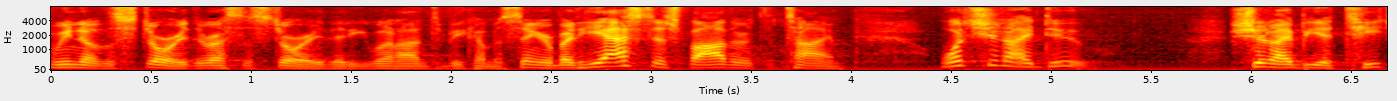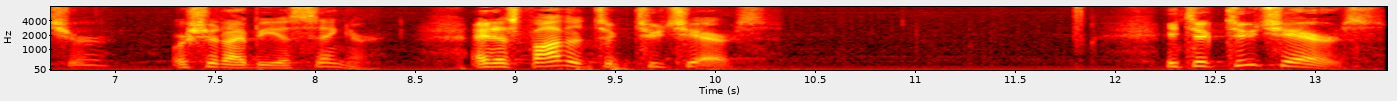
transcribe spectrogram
we know the story, the rest of the story, that he went on to become a singer. But he asked his father at the time, What should I do? Should I be a teacher or should I be a singer? And his father took two chairs. He took two chairs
